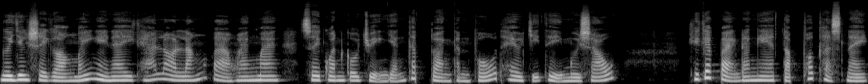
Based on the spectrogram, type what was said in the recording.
người dân Sài Gòn mấy ngày nay khá lo lắng và hoang mang xoay quanh câu chuyện giãn cách toàn thành phố theo chỉ thị 16. Khi các bạn đang nghe tập podcast này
